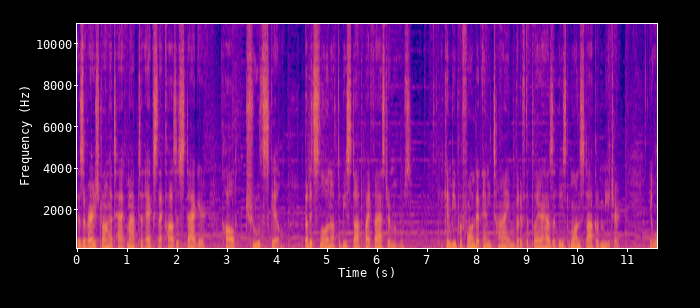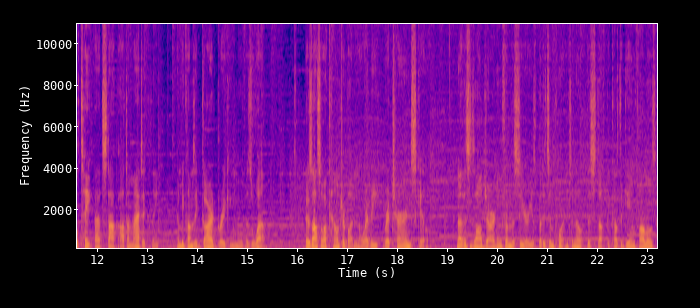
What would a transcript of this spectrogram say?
There's a very strong attack mapped to X that causes stagger, called Truth Skill, but it's slow enough to be stopped by faster moves. It can be performed at any time, but if the player has at least one stock of meter, it will take that stock automatically and becomes a guard breaking move as well. There's also a counter button, or the return skill. Now this is all jargon from the series, but it's important to note this stuff because the game follows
